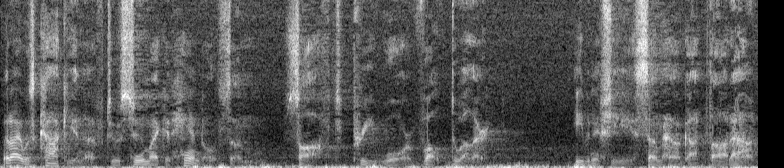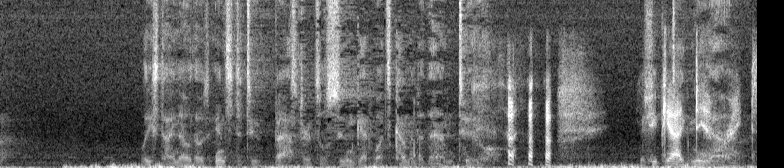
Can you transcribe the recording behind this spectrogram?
But I was cocky enough to assume I could handle some soft, pre-war vault dweller. Even if she somehow got thawed out. At least I know those Institute bastards will soon get what's coming to them, too. If she can take me out, right.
